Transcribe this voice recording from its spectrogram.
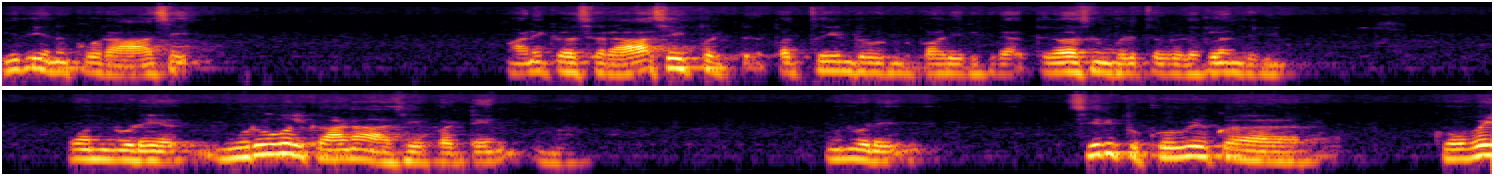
இது எனக்கு ஒரு ஆசை. மாணிக்கவாசர் ஆசைப்பட்டு பத்து என்று ஒன்று பாடியிருக்கிறார். திருவாசம் படித்தவர்களுக்கெல்லாம் தெரியும். உன்னுடைய முறுவல் காண ஆசைப்பட்டேன். உன்னுடைய சிரிப்பு குவி குவை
